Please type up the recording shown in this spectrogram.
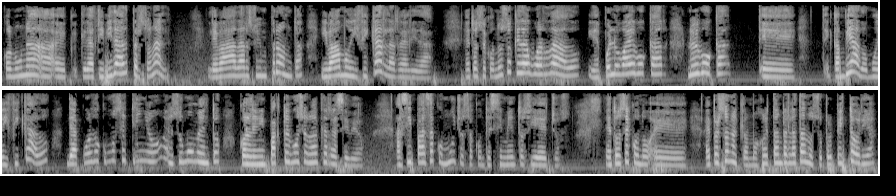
con una eh, creatividad personal le va a dar su impronta y va a modificar la realidad. Entonces, cuando eso queda guardado y después lo va a evocar, lo evoca eh, cambiado, modificado, de acuerdo a cómo se tiñó en su momento con el impacto emocional que recibió. Así pasa con muchos acontecimientos y hechos. Entonces, cuando eh, hay personas que a lo mejor están relatando su propia historia,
